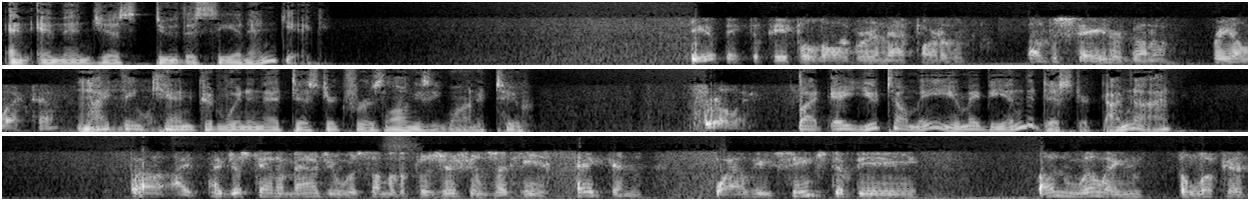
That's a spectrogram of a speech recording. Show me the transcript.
And and then just do the CNN gig. Do you think the people over in that part of the, of the state are going to reelect him? I think Ken could win in that district for as long as he wanted to. Really? But hey, you tell me. You may be in the district. I'm not. Well, I, I just can't imagine with some of the positions that he's taken, while he seems to be unwilling to look at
